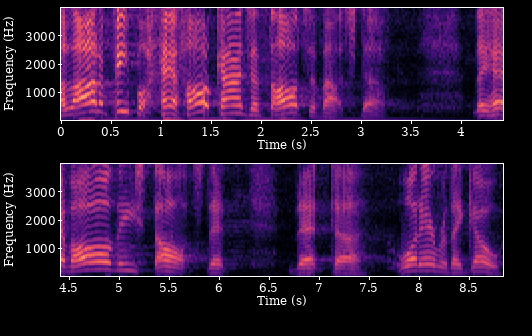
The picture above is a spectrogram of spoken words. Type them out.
a lot of people have all kinds of thoughts about stuff. They have all these thoughts that, that uh, whatever they go.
